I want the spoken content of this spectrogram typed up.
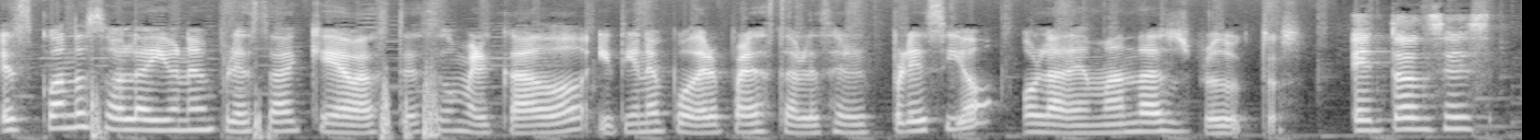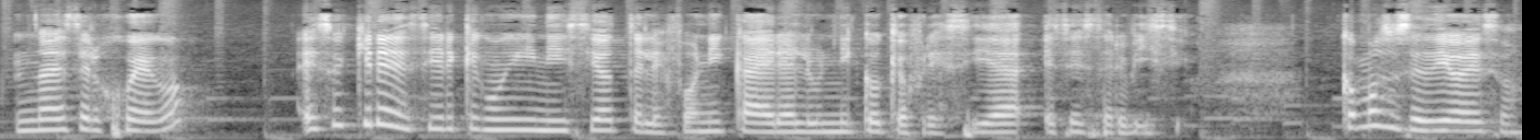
Es cuando solo hay una empresa que abastece un mercado y tiene poder para establecer el precio o la demanda de sus productos. Entonces, ¿no es el juego? Eso quiere decir que en un inicio Telefónica era el único que ofrecía ese servicio. ¿Cómo sucedió eso?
